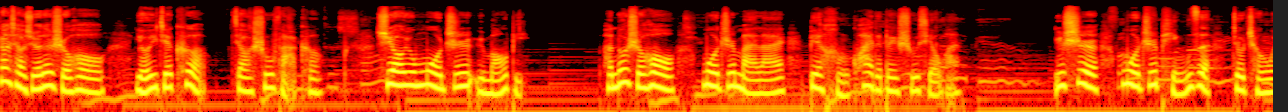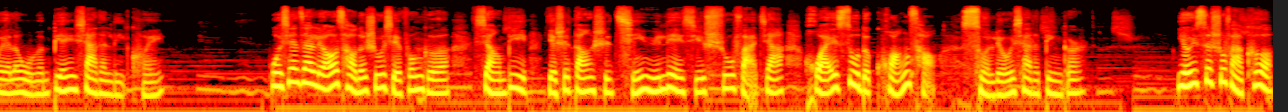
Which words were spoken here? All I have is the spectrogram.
上小学的时候，有一节课叫书法课，需要用墨汁与毛笔。很多时候，墨汁买来便很快的被书写完，于是墨汁瓶子就成为了我们编下的李逵。我现在潦草的书写风格，想必也是当时勤于练习书法家怀素的狂草所留下的病根儿。有一次书法课，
